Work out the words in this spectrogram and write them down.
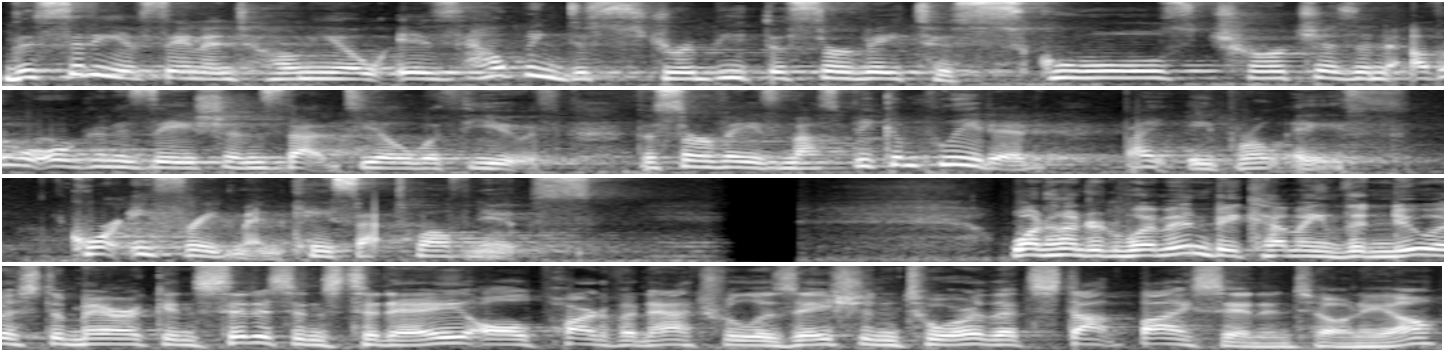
The city of San Antonio is helping distribute the survey to schools, churches, and other organizations that deal with youth. The surveys must be completed by April 8th. Courtney Friedman, KSAT 12 News. 100 women becoming the newest American citizens today, all part of a naturalization tour that stopped by San Antonio.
